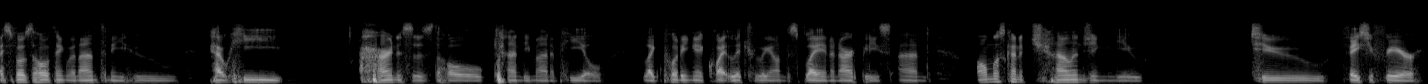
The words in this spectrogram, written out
I suppose the whole thing with Anthony, who how he harnesses the whole Candyman appeal, like putting it quite literally on display in an art piece and almost kind of challenging you to face your fear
